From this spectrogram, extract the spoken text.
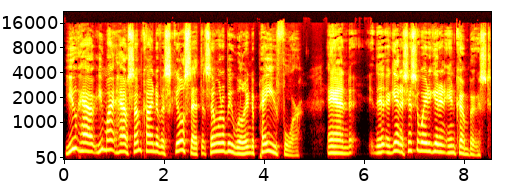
You have you might have some kind of a skill set that someone will be willing to pay you for. And th- again, it's just a way to get an income boost.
